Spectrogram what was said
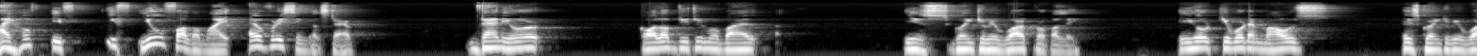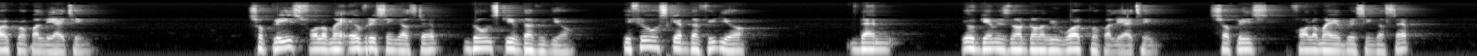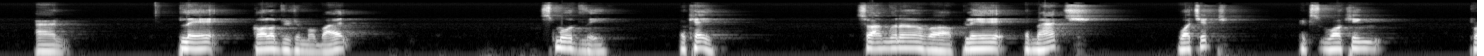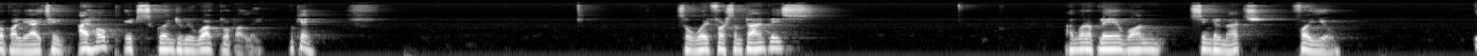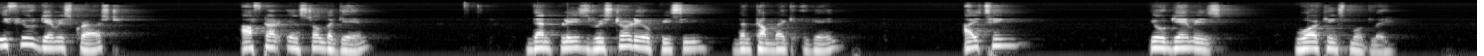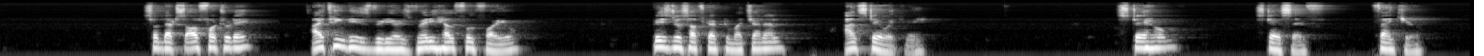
I hope if if you follow my every single step then your call of duty mobile is going to be work properly your keyboard and mouse is going to be work properly I think. So please follow my every single step. Don't skip the video. If you skip the video, then your game is not gonna be work properly I think. So please follow my every single step and play Call of Duty Mobile smoothly. Okay. So I'm gonna uh, play a match watch it. It's working properly i think. I hope it's going to be work properly. Okay. So wait for some time please. I'm gonna play one single match for you. If your game is crashed after install the game then please restart your pc then come back again. I think your game is working smoothly so that's all for today. I think this video is very helpful for you. Please do subscribe to my channel and stay with me. Stay home, stay safe. Thank you.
